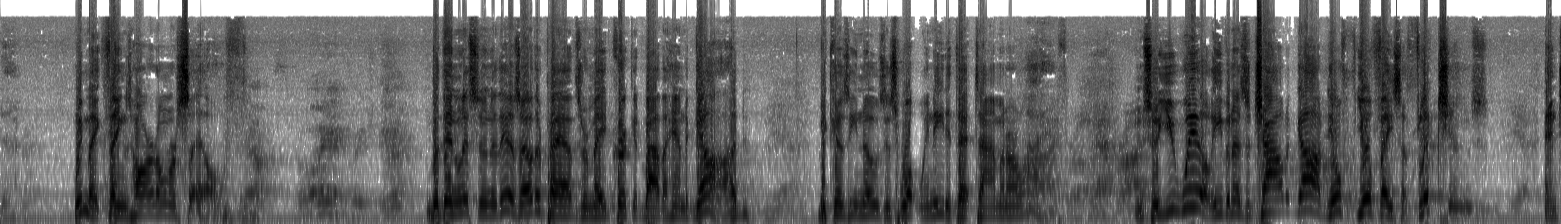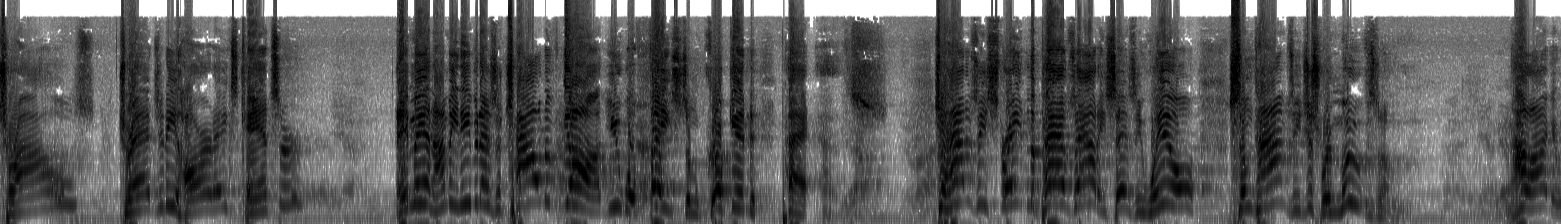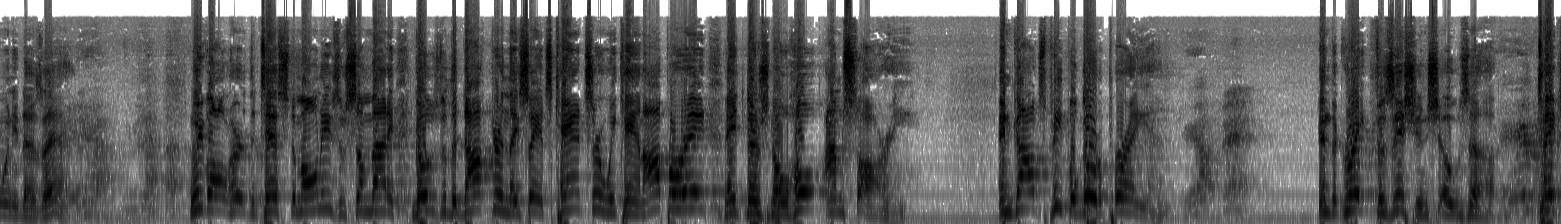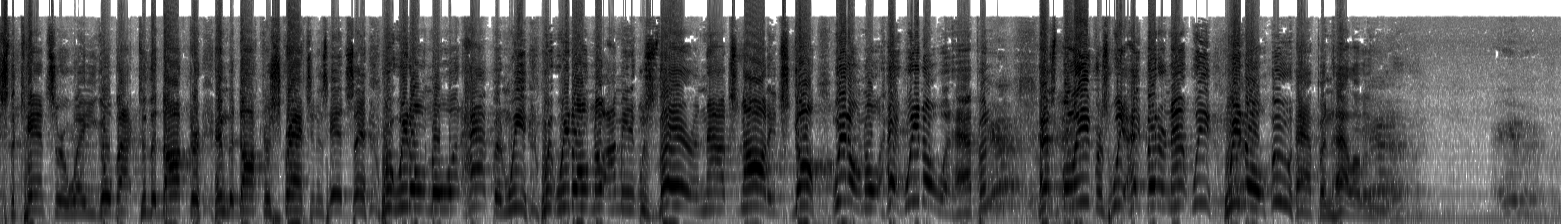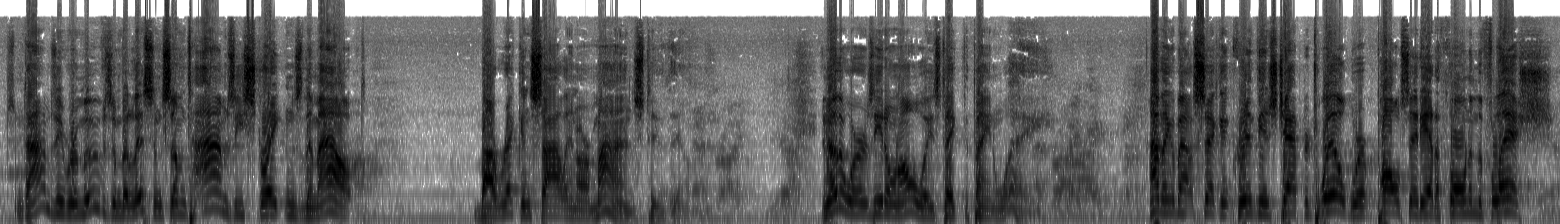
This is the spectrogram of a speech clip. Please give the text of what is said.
We make things hard on ourselves. But then listen to this other paths are made crooked by the hand of God because He knows it's what we need at that time in our life. And so you will, even as a child of God, you'll, you'll face afflictions and trials, tragedy, heartaches, cancer. Amen. I mean, even as a child of God, you will face some crooked paths. So, how does He straighten the paths out? He says He will. Sometimes He just removes them. And I like it when He does that. We've all heard the testimonies of somebody goes to the doctor and they say it's cancer, we can't operate, there's no hope, I'm sorry. And God's people go to praying. And the great physician shows up, takes the cancer away. You go back to the doctor, and the doctor scratching his head saying, we, we don't know what happened. We, we, we don't know. I mean, it was there, and now it's not. It's gone. We don't know. Hey, we know what happened. As believers, we, hey, better than that, we, we know who happened. Hallelujah. Sometimes he removes them, but listen, sometimes he straightens them out by reconciling our minds to them. In other words, he don't always take the pain away. I think about 2 Corinthians chapter 12 where Paul said he had a thorn in the flesh.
